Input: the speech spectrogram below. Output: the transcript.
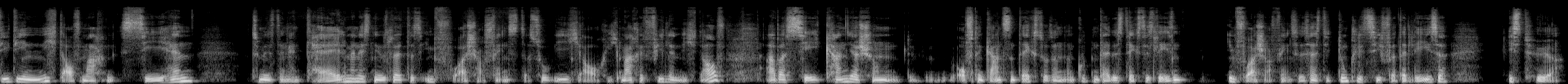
die, die ihn nicht aufmachen, sehen zumindest einen Teil meines Newsletters im Vorschaufenster, so wie ich auch. Ich mache viele nicht auf, aber sehe, kann ja schon oft den ganzen Text oder einen guten Teil des Textes lesen im Vorschaufenster. Das heißt, die Dunkelziffer der Leser ist höher.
